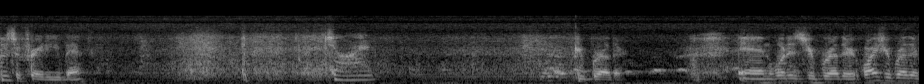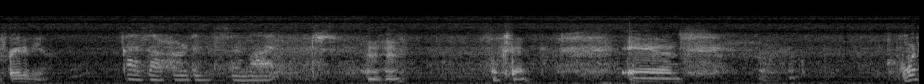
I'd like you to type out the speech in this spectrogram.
Who's afraid of you, Beth? John. Your brother. And what is your brother? Why is your brother afraid of you? Because I hurt him so much. Mm-hmm. Okay. And what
